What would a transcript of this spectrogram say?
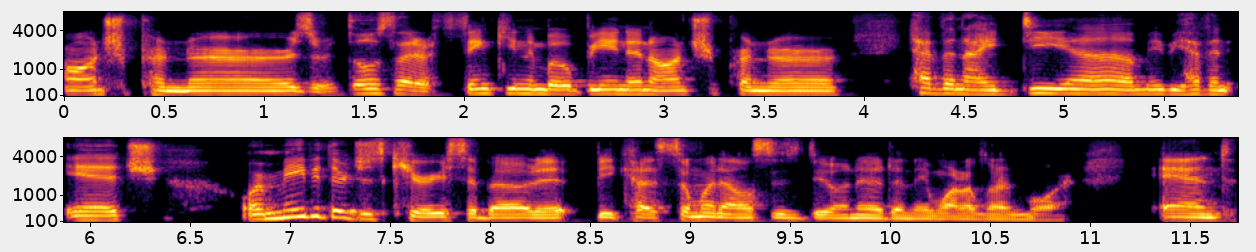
entrepreneurs or those that are thinking about being an entrepreneur, have an idea, maybe have an itch, or maybe they're just curious about it because someone else is doing it and they want to learn more. And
